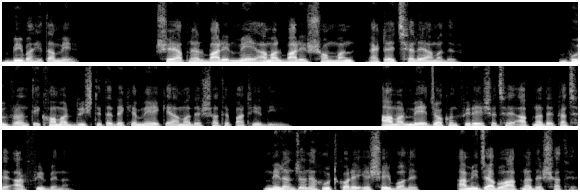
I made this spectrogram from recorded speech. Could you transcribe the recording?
বিবাহিতা মেয়ে। সে আপনার বাড়ির মেয়ে, আমার বাড়ির সম্মান, একটাই ছেলে আমাদের। ভুলভ্রান্তি ক্ষমার দৃষ্টিতে দেখে মেয়েকে আমাদের সাথে পাঠিয়ে দিন। আমার মেয়ে যখন ফিরে এসেছে, আপনাদের কাছে আর ফিরবে না। নীলাঞ্জনা হুট করে এসেই বলে, আমি যাব আপনাদের সাথে।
